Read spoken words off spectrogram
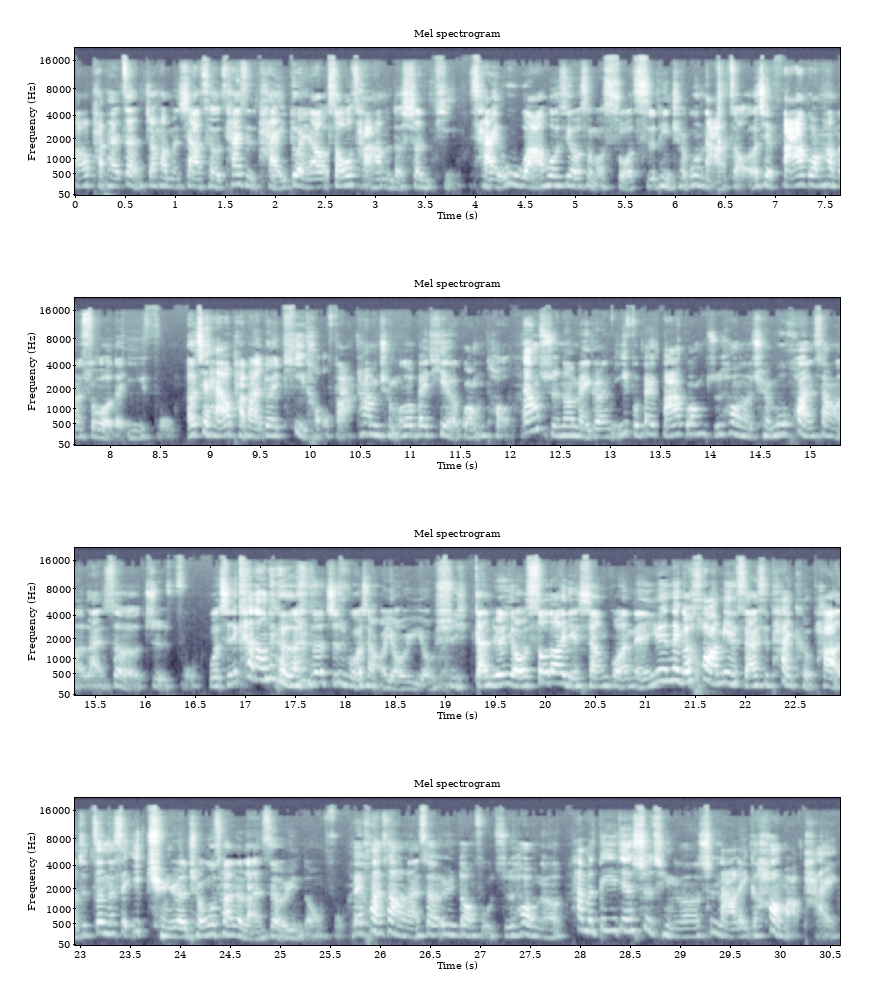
然后排排站，叫他们下车，开始排队要搜查他们的身体、财物啊，或是有什么锁持品，全部拿走，而且扒光他们所有的衣服，而且还要排排队剃头发，他们全部都被剃了光头。当时呢，每个人衣服被扒光之后呢，全部换上了蓝色的制服。我其实看到那个蓝色制服，我想要鱿鱼游戏，感觉有收到一点相关的，因为那个画面实在是太可怕了，就真的是一群人全部穿着蓝色运动服，被换上了蓝色运动服之后呢，他们第一件事情呢是拿了一个号码牌，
